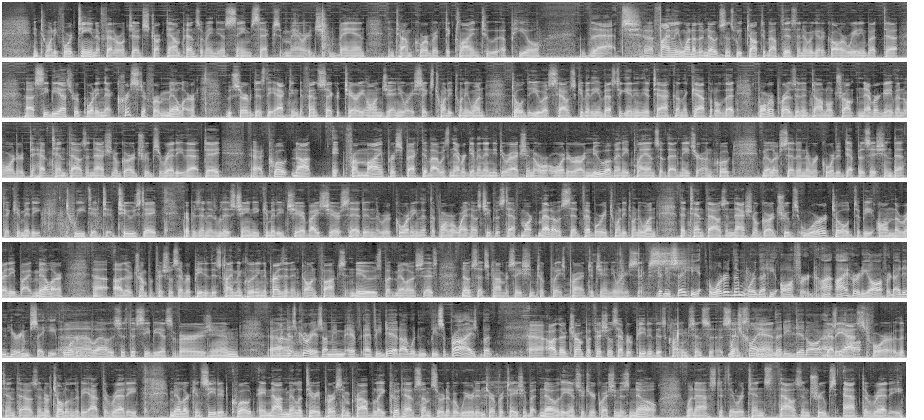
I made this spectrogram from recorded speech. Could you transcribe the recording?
In 2014, a federal judge struck down Pennsylvania's same sex marriage ban, and Tom Corbett declined to appeal that. Uh, finally, one other note since we've talked about this, I know we got a caller waiting, but uh, uh, CBS reporting that Christopher Miller, who served as the acting defense secretary on January 6, 2021, told the U.S. House committee investigating the attack on the Capitol that former President Donald Trump never gave an order to have 10,000 National Guard troops ready that day. Uh, quote, not from my perspective, I was never given any direction or order or knew of any plans of that nature, unquote. Miller said in a recorded deposition that the committee tweeted Tuesday. Representative Liz Cheney, committee chair, vice chair, said in the recording that the former White House chief of staff Mark Meadows said February 2021 that 10,000 National Guard troops were told to be on the ready by Miller. Uh, other Trump officials have repeated this claim, including the president on Fox News, but Miller says no such conversation conversation took place prior to January 6th. Did he say he ordered them or that he offered? I, I heard he offered. I didn't hear him say he ordered. Uh, well, this is the CBS version. Um, I'm just um, curious. I mean, if, if he did, I wouldn't be surprised, but. Uh, other Trump officials have repeated this claim since, uh, since Which claim? then. That he did all, That he asked offer. for the 10,000 or told them to be at the ready. Miller conceded, quote, a non-military person probably could have some sort of a weird interpretation, but no, the answer to your question is no. When asked if there were 10,000 troops at the ready.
